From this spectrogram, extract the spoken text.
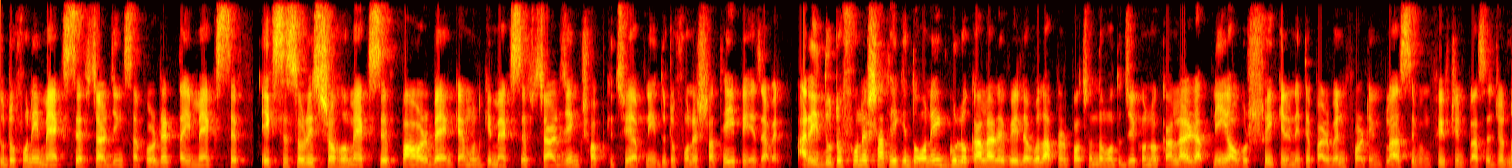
দুটো ফোনেই ম্যাক্সেফ চার্জিং সাপোর্টেড তাই ম্যাক্সেফ এক্সেসরিজ সহ ম্যাক্সেফ পাওয়ার ব্যাংক এমনকি ম্যাক্সেফ চার্জিং সবকিছুই আপনি এই দুটো ফোনের সাথেই পেয়ে যাবেন। আর এই দুটো ফোনের সাথেই কিন্তু অনেকগুলো কালার অ্যাভেলেবল আপনার পছন্দ মতো যে কোনো কালার আপনি অবশ্যই কিনে নিতে পারবেন ফোরটিন প্লাস এবং ফিফটিন প্লাসের জন্য।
